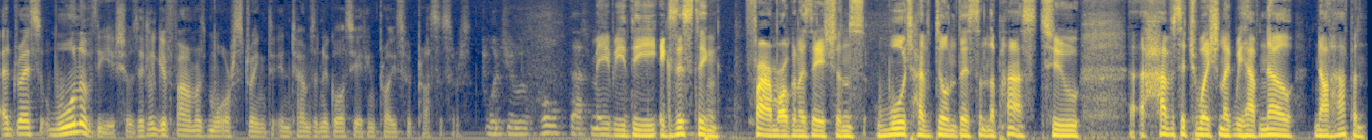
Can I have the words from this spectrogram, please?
address one of the issues. It'll give farmers more strength in terms of negotiating price with processors. Would you hope that maybe the existing farm organisations would have done this in the past to uh, have a situation like we have now not happen?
